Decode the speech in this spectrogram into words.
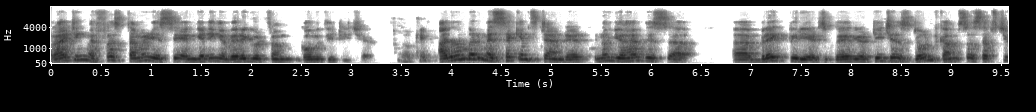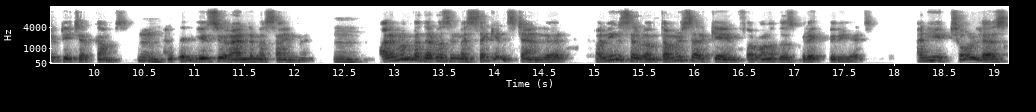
writing my first Tamil essay and getting a very good from Gomathi teacher. Okay. I remember my second standard, you know, you have this uh, break periods where your teachers don't come, so substitute teacher comes mm. and then gives you random assignment. Mm. I remember that was in my second standard. Paneer Selvam, Tamil sir came for one of those break periods, and he told us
